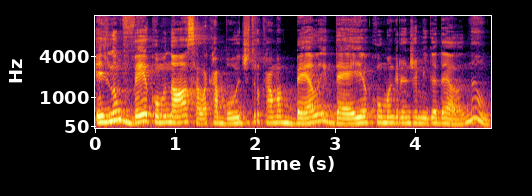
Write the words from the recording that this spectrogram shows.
ele não vê como nossa, ela acabou de trocar uma bela ideia com uma grande amiga dela. Não.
